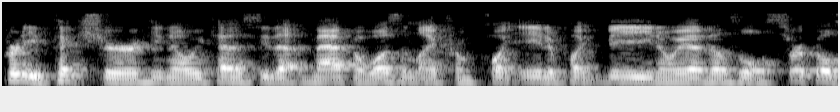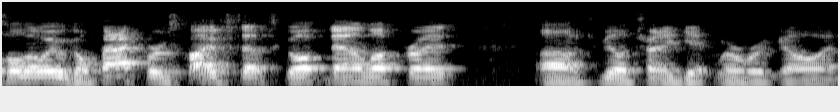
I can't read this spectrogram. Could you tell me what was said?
pretty picture. You know, we kind of see that map. It wasn't like from point A to point B. You know, we had those little circles all the way. We go backwards five steps, go up, down, left, right, uh, to be able to try to get where we're going.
